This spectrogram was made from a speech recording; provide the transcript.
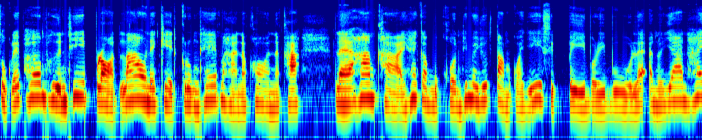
สุขได้เพิ่มพื้นที่ปลอดเหล้าในเขตกรุงเทพมหานครนะคะ และห้ามขายให้กับบุคคลที่มีอายุต่ำกว่า 20 ปีบริบูรณ์และอนุญาตให้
